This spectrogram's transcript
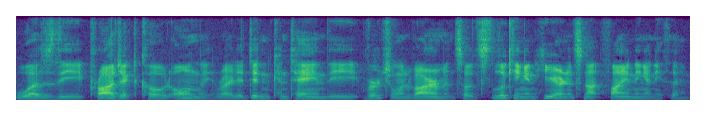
was the project code only, right? It didn't contain the virtual environment. So it's looking in here and it's not finding anything.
